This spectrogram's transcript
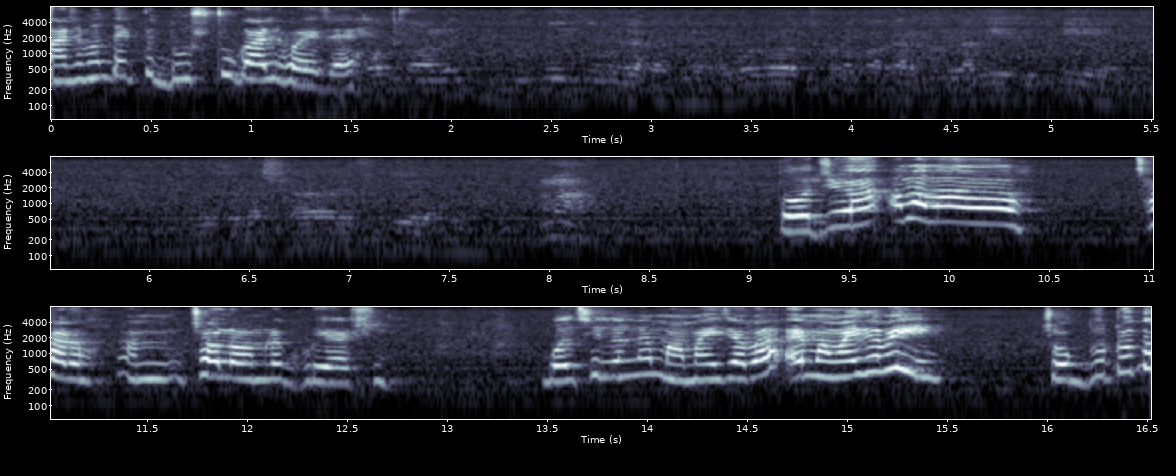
মাঝে মধ্যে একটু দুষ্টু গার্ল হয়ে যায়। তোজো ছাড়ো চলো আমরা ঘুরে আসি। বলছিলেন না মামাই যাবা? এ মামাই যাবি? চোখ দুটো তো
